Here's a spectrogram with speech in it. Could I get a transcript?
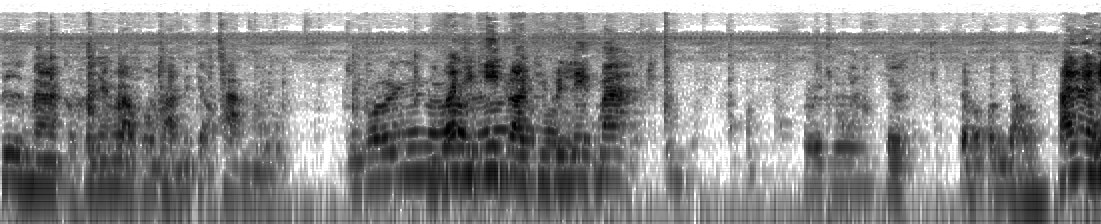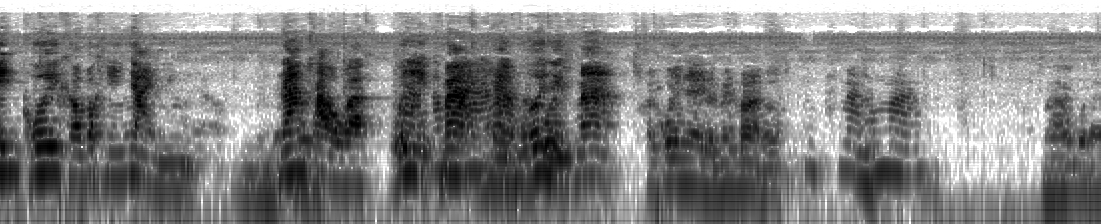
ตื่นมาเขาก็ยังเล่าความผ่านในเจ้าพังอยู่มันก็ได้เงี้ยว่าที่คิดว่าที่เป็นเลขมากจะเป็นคนเดาพันว่าเห็นคุยเขาบอกใหญ่ๆน้ำเท่าว่าโอ้ยเลขมากน้ำเอ้ยเลขมากคันค่อยใหญ่แต่ไม่มากเออมาก็มามาบ่ได้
